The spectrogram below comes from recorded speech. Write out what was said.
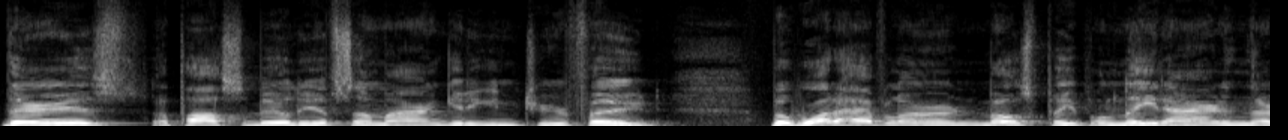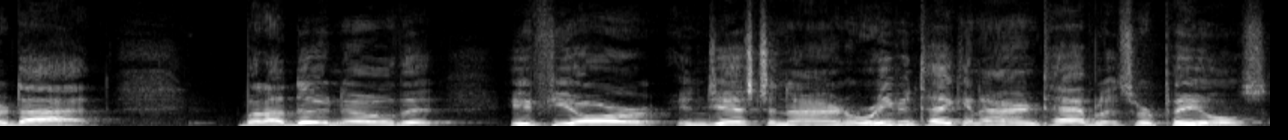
there is a possibility of some iron getting into your food. But what I have learned, most people need iron in their diet. But I do know that if you are ingesting iron or even taking iron tablets or pills,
